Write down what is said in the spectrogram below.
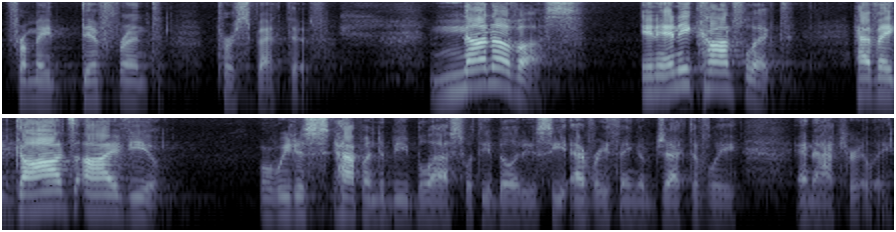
from a different perspective. None of us in any conflict have a God's eye view where we just happen to be blessed with the ability to see everything objectively and accurately.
